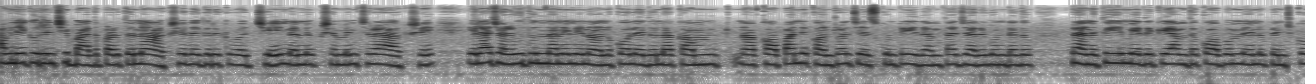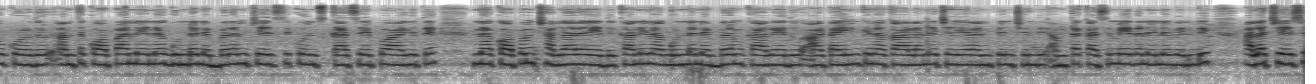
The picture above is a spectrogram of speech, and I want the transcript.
అవని గురించి బాధపడుతున్న అక్షయ్ దగ్గరికి వచ్చి నన్ను క్షమించరా అక్షయ్? ఇలా జరుగుతుందని నేను అనుకోలేదు. నా కం నా కోపాన్ని కంట్రోల్ చేసుకుంటే ఇదంతా జరుగుండదు. ప్రణతి మీదకి అంత కోపం నేను పెంచుకోకూడదు. అంత కోపాన్ని అయినా గుండె నిబ్బరం చేసి కొంచెం కాసేపు ఆగితే నా కోపం చల్లారయ్యేది కానీ నా గుండె నిబ్బరం కాలేదు. ఆ టైంకి నాకు అలానే చేయాలనిపించింది. అంత కసి మీద నేను వెళ్ళి అలా చేసి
